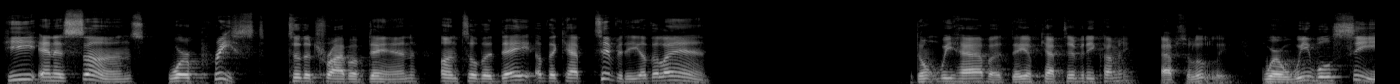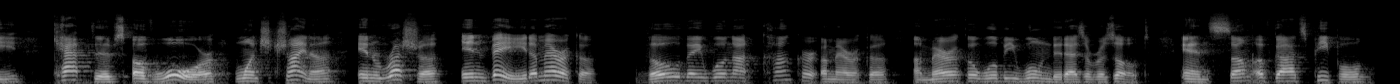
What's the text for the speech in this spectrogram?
he and his sons were priests to the tribe of Dan until the day of the captivity of the land. Don't we have a day of captivity coming? Absolutely. Where we will see captives of war once China and Russia invade America. Though they will not conquer America, America will be wounded as a result, and some of God's people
